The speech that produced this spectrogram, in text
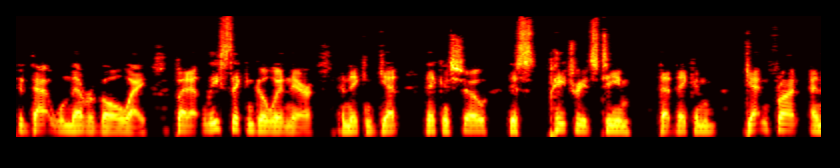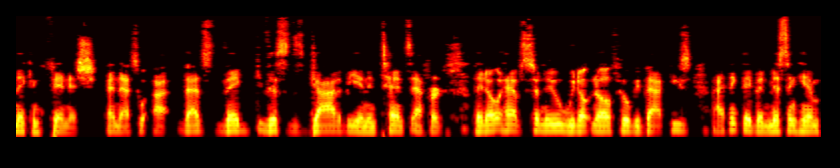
it, that will never go away. But at least they can go in there and they can get they can show this Patriots team that they can get in front and they can finish. And that's what uh, that's they. This has got to be an intense effort. They don't have Sanu. We don't know if he'll be back. He's. I think they've been missing him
